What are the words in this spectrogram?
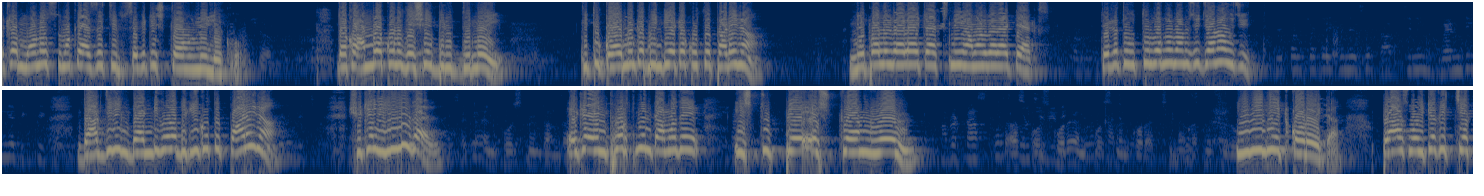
এটা মনোজ, তোমাকে as a chief secretary strongly লেখো। দেখো, আমরা কোনো দেশের বিরুদ্ধে নই। কিন্তু গভর্নমেন্ট অফ ইন্ডিয়া এটা করতে পারে না। নেপালের বেলায় ট্যাক্স নেই, আমার বেলায় ট্যাক্স এটা তো উত্তরবঙ্গের মানুষের জানা উচিত। দার্জিলিং ব্র্যান্ডিং ওরা বিক্রি করতে পারে না। সেটা ইলিগাল এটা এনফোর্সমেন্ট আমাদের is to play a strong role immediate করো এটা। প্লাস ওইটাকে চেক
